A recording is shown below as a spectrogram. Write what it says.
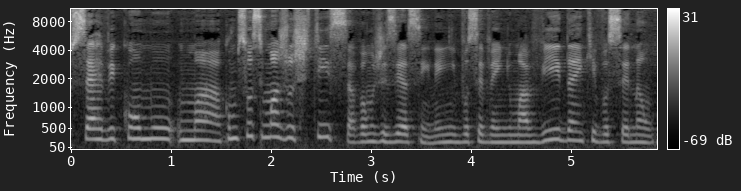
serve como uma, como se fosse uma justiça, vamos dizer assim. Né? Você vem em uma vida em que você não,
